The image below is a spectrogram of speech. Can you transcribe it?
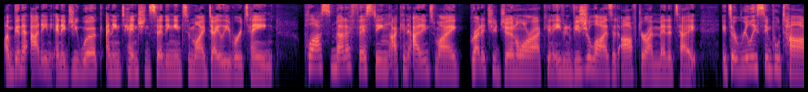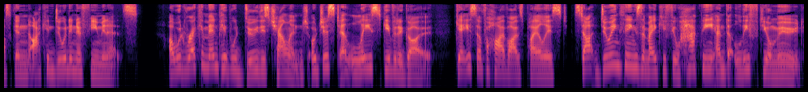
I'm going to add in energy work and intention setting into my daily routine. Plus, manifesting, I can add into my gratitude journal or I can even visualize it after I meditate. It's a really simple task and I can do it in a few minutes. I would recommend people do this challenge or just at least give it a go. Get yourself a high vibes playlist. Start doing things that make you feel happy and that lift your mood.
